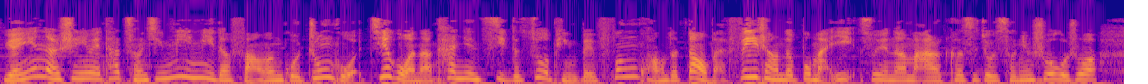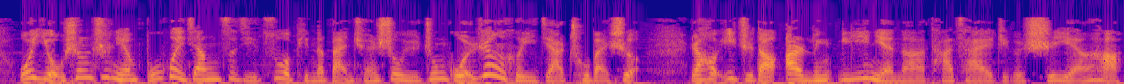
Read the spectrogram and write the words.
原因呢是因为他曾经秘密的访问过中国，结果呢看见自己的作品被疯狂的盗版，非常的不满意。所以呢马尔克斯就曾经说过说，我有生之年不会将自己作品的版权授予中国任何一家出版社。然后一直到。二零一一年呢，他才这个食言哈，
